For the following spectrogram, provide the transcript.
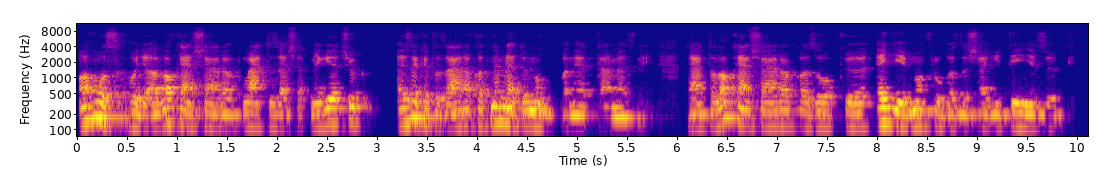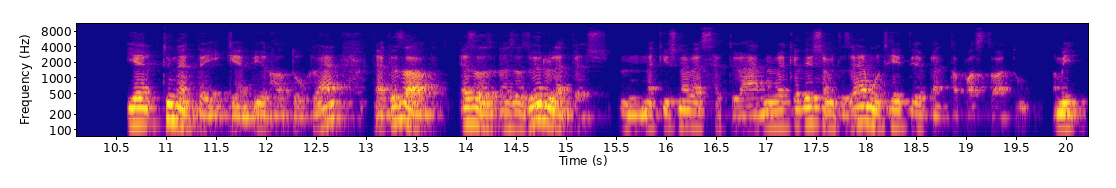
ahhoz, hogy a lakásárak változását megértsük, ezeket az árakat nem lehet önmagukban értelmezni. Tehát a lakásárak azok egyéb makrogazdasági tényezők ilyen tüneteiként írhatók le. Tehát ez, a, ez, az, ez az őrületesnek is nevezhető árnövekedés, amit az elmúlt hét évben tapasztaltunk, ami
